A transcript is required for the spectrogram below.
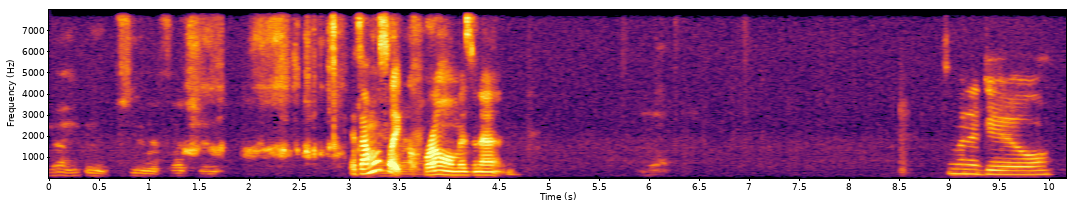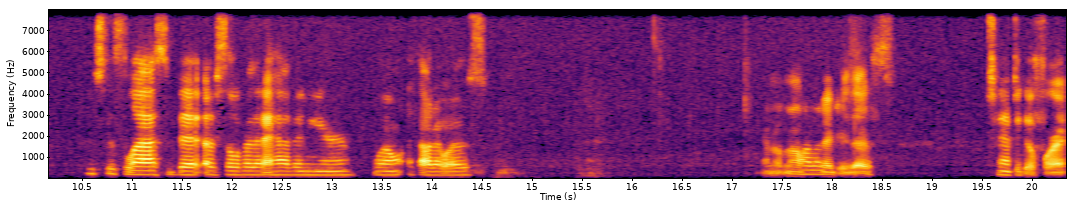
Yeah, you can see the reflection. It's almost like chrome, isn't it? So I'm gonna do just this last bit of silver that I have in here. Well, I thought I was. I don't know how I'm gonna do this. Just gonna have to go for it.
